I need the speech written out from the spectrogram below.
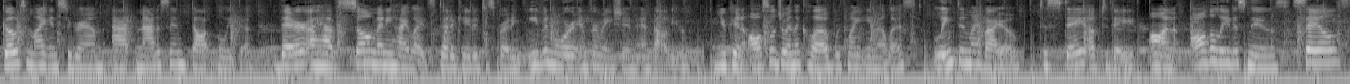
go to my Instagram at madison.palica. There, I have so many highlights dedicated to spreading even more information and value. You can also join the club with my email list, linked in my bio, to stay up to date on all the latest news, sales,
